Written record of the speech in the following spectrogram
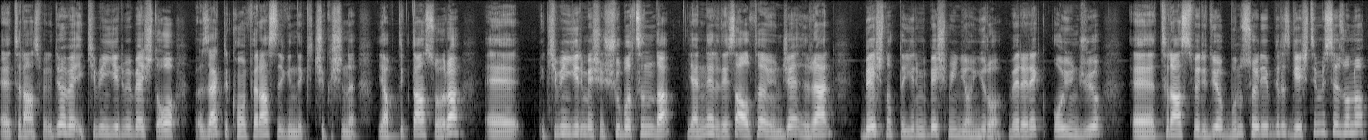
e, transfer ediyor ve 2025'te o özellikle konferans ligindeki çıkışını yaptıktan sonra e, 2025'in Şubat'ında yani neredeyse 6 ay önce Ren 5.25 milyon euro vererek oyuncuyu e, transfer ediyor. Bunu söyleyebiliriz. Geçtiğimiz sezonu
